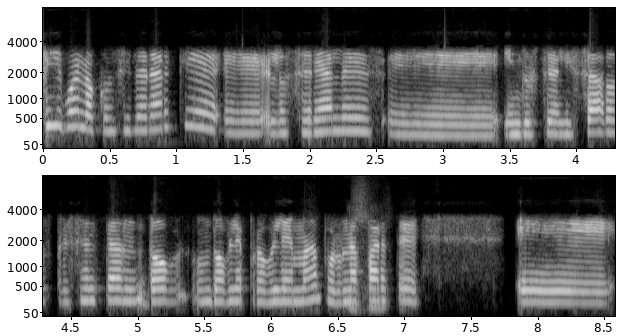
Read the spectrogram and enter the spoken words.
Sí, bueno, considerar que eh, los cereales eh, industrializados presentan un doble problema. Por una parte, eh,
